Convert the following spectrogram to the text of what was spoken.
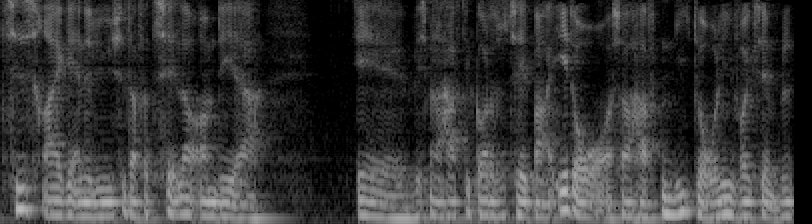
tidsrækkeanalyse, der fortæller, om det er, øh, hvis man har haft et godt resultat bare et år, og så har haft ni dårlige for eksempel,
